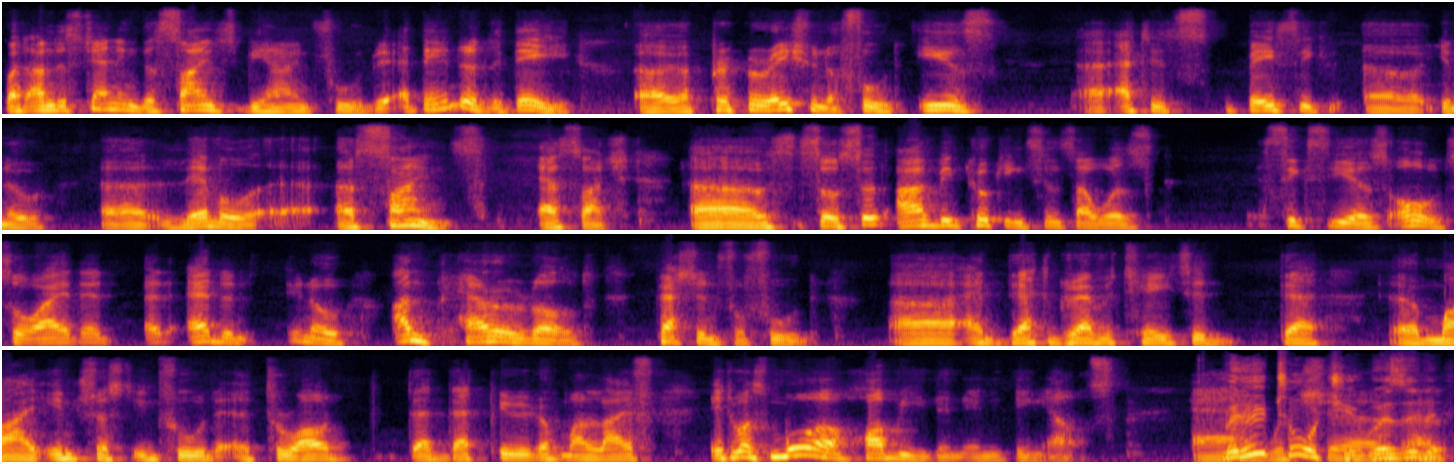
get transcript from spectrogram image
but understanding the science behind food. At the end of the day, uh, preparation of food is uh, at its basic, uh, you know, uh, level a science as such. Uh, so, so I've been cooking since I was six years old. So I had, had, had an you know unparalleled passion for food, and that gravitated that. my interest in food throughout that that period of my life, it was more a hobby than anything else. Uh, but who which, taught you? Was uh, it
